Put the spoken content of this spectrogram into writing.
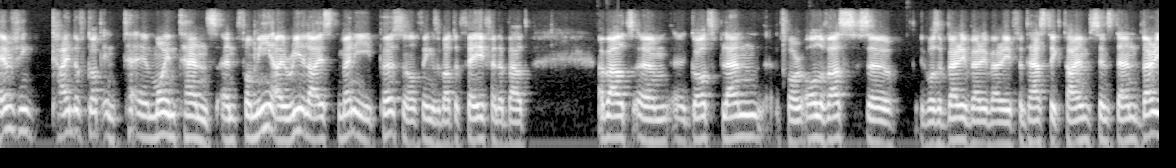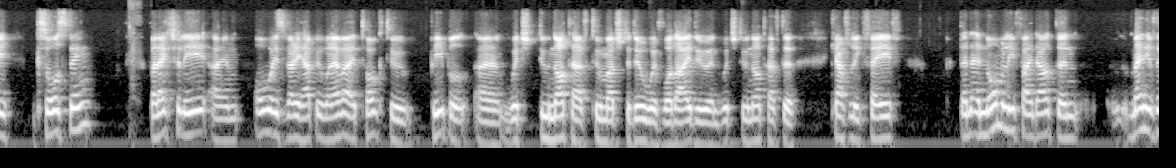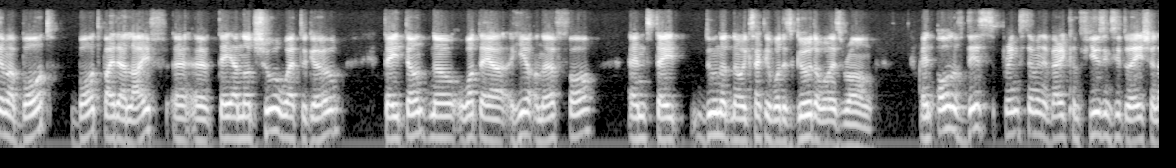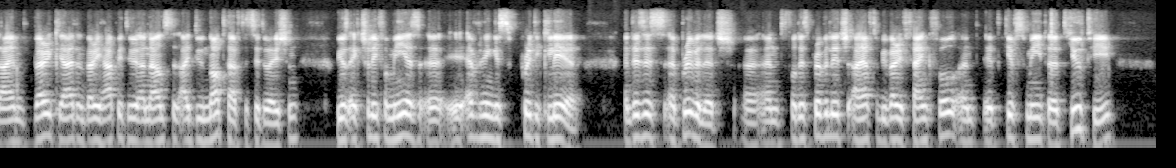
everything kind of got in, more intense. And for me I realized many personal things about the faith and about about um, uh, God's plan for all of us. So it was a very, very, very fantastic time since then. Very exhausting, but actually, I'm always very happy whenever I talk to people uh, which do not have too much to do with what I do and which do not have the Catholic faith. Then I normally find out that many of them are bored, bored by their life. Uh, uh, they are not sure where to go. They don't know what they are here on earth for, and they do not know exactly what is good or what is wrong. And all of this brings them in a very confusing situation. I am very glad and very happy to announce that I do not have the situation, because actually for me, is uh, everything is pretty clear, and this is a privilege. Uh, and for this privilege, I have to be very thankful, and it gives me the duty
